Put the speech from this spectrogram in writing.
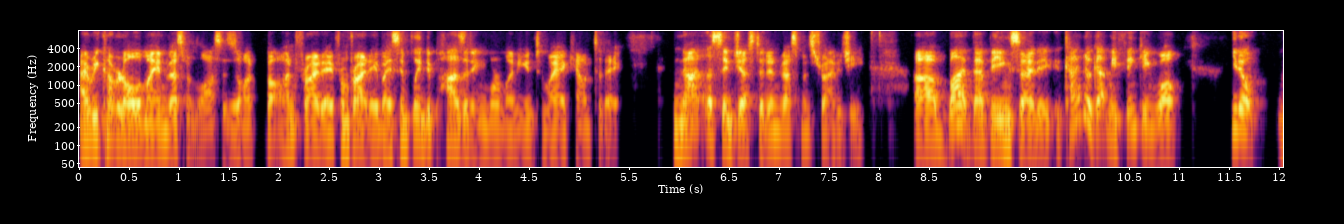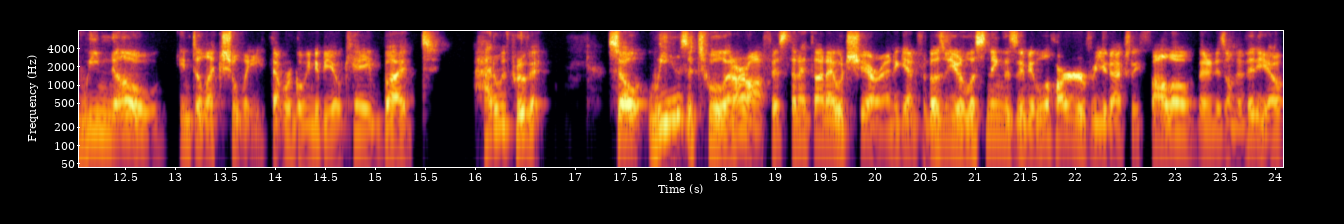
I recovered all of my investment losses on on Friday from Friday by simply depositing more money into my account today." Not a suggested investment strategy, uh, but that being said, it, it kind of got me thinking. Well, you know, we know intellectually that we're going to be okay, but how do we prove it? So we use a tool in our office that I thought I would share. And again, for those of you who are listening, this is going to be a little harder for you to actually follow than it is on the video.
